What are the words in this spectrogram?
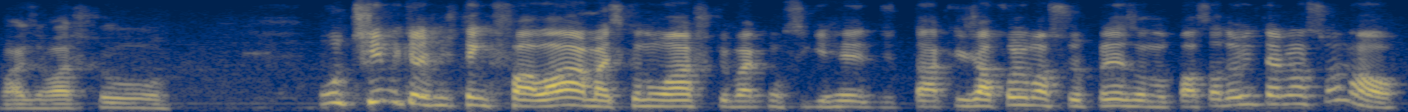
Mas eu acho um time que a gente tem que falar, mas que eu não acho que vai conseguir reeditar, que já foi uma surpresa no passado, é o Internacional.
